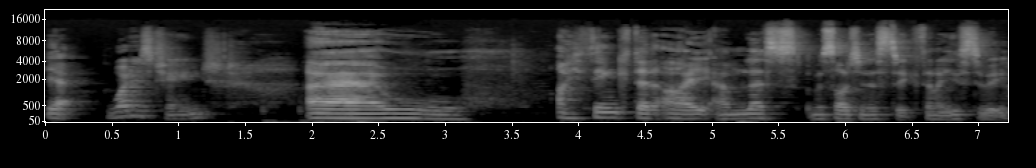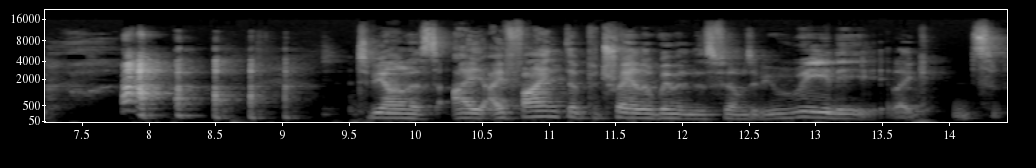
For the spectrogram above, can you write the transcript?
Yeah. What has changed? Uh, ooh. I think that I am less misogynistic than I used to be. to be honest, I, I find the portrayal of women in this film to be really, like, it's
